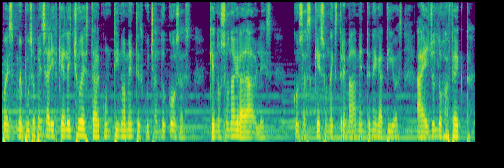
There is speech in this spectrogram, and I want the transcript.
Pues me puse a pensar y es que el hecho de estar continuamente escuchando cosas que no son agradables, cosas que son extremadamente negativas, a ellos los afecta.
